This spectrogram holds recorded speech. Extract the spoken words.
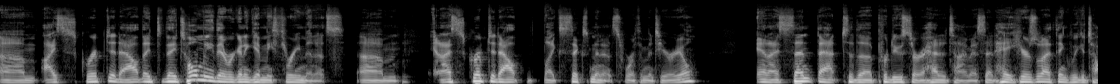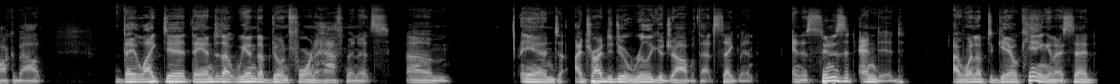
Um, I scripted out. They they told me they were going to give me three minutes, um, and I scripted out like six minutes worth of material, and I sent that to the producer ahead of time. I said, "Hey, here's what I think we could talk about." They liked it. They ended up we ended up doing four and a half minutes. Um, and I tried to do a really good job with that segment. And as soon as it ended, I went up to Gayle King and I said,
